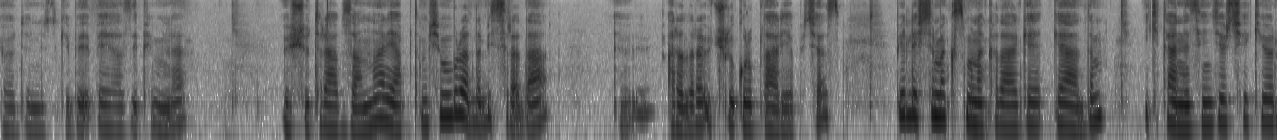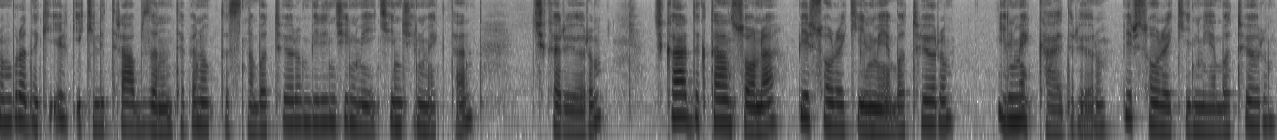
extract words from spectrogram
gördüğünüz gibi beyaz ipimle üçlü trabzanlar yaptım. Şimdi burada bir sırada e, aralara üçlü gruplar yapacağız. Birleştirme kısmına kadar gel geldim. İki tane zincir çekiyorum. Buradaki ilk ikili trabzanın tepe noktasına batıyorum. Birinci ilmeği ikinci ilmekten çıkarıyorum. Çıkardıktan sonra bir sonraki ilmeğe batıyorum. ilmek kaydırıyorum. Bir sonraki ilmeğe batıyorum.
